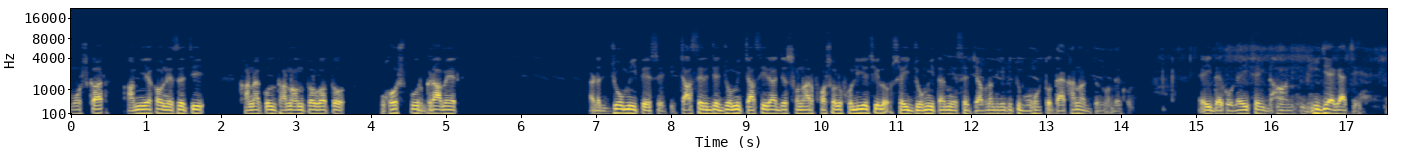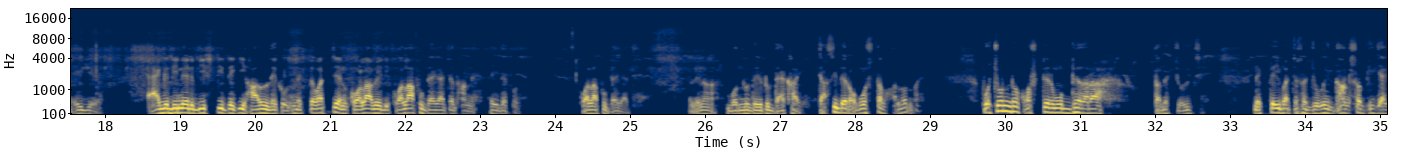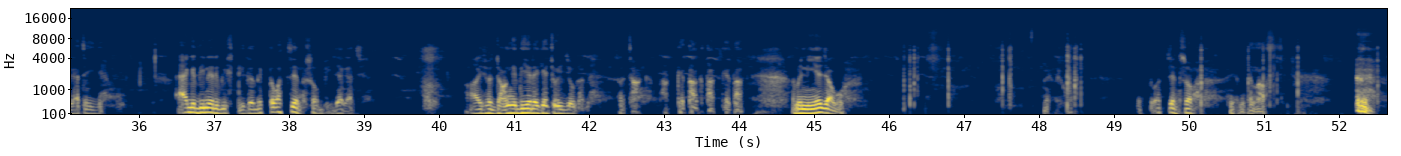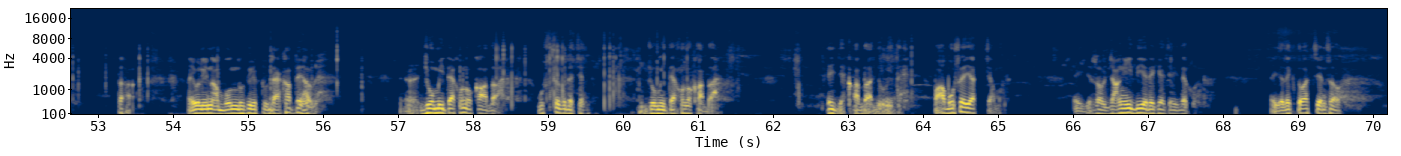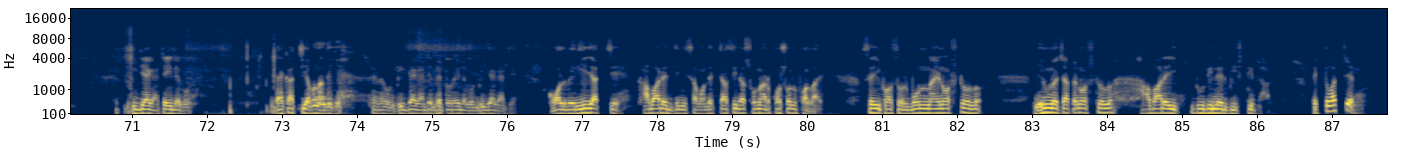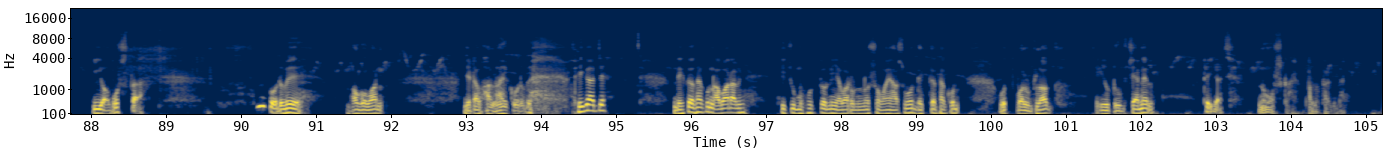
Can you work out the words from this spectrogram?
নমস্কার, আমি এখন এসেছি খানাকুল থানা অন্তর্গত ঘোষপুর গ্রামের একটা জমিতে এসেছি। চাষের যে জমি, চাষিরা যে সোনার ফসল ফলিয়েছিল, সেই জমিতে আমি এসেছি আপনাদেরকে কিছু মুহূর্ত দেখানোর জন্য। দেখুন, এই দেখুন, এই সেই ধান ভিজে গেছে। এই যে একদিনের বৃষ্টিতে কি হাল দেখুন, দেখতে পাচ্ছেন? কলা বেরি, কলা ফুটে গেছে ধানে। এই দেখুন, কলা ফুটে গেছে। না, বন্ধুদের একটু দেখাই। চাষিদের অবস্থা ভালো নয়। প্রচণ্ড কষ্টের মধ্যে তারা তাদের চলছে। দেখতেই পাচ্ছে সব জমির ধান সব ভিজে গেছে এই যে। একদিনের বৃষ্টিতে দেখতে পাচ্ছেন? সব ভিজে গেছে। আর এইসব জাঙে দিয়ে রেখেছে ওই যে ওখানে। সব জাঙ থাককে থাক থাককে থাক। আমি নিয়ে যাব। দেখুন, দেখতে পাচ্ছেন সব? এখানে আসছে। তা আমি বলি না বন্ধুদের একটু দেখাতে হবে। জমিতে এখনও কাদা বুঝতে পেরেছেন? জমিতে এখনও কাদা। এই যে কাদা জমিতে। পা বসে যাচ্ছে আমার। এই যে সব জাঙি দিয়ে রেখেছে, এই দেখুন। এই যে দেখতে পাচ্ছেন সব? ভিজে গেছে, এই দেখুন। দেখাচ্ছি আপনাদেরকে। দেখুন, ভিজে গেছে ভেতরেই দেখুন, ভিজে গেছে। কল বেরিয়ে যাচ্ছে। খাবারের জিনিস আমাদের চাষিরা সোনার ফসল ফলায়। সেই ফসল বন্যায় নষ্ট হলো, নিম্নচাপে নষ্ট হলো। আবার এই দুদিনের বৃষ্টির হাল। দেখতে পাচ্ছেন? কী অবস্থা? করবে? ভগবান যেটা ভালো হয় করবে। ঠিক আছে? দেখতে থাকুন, আবার আমি কিছু মুহূর্ত নিয়ে আবার অন্য সময় আসব। দেখতে থাকুন উৎপল ব্লগ ইউটিউব চ্যানেল ঠিক আছে? নমস্কার, ভালো থাকবেন।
